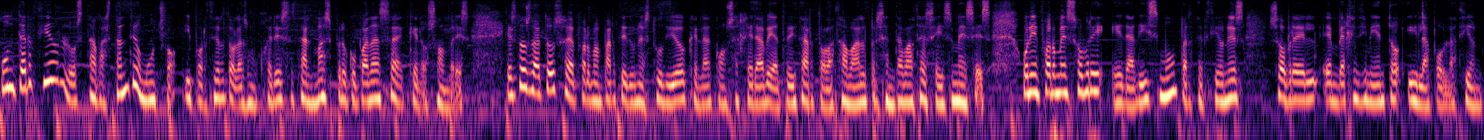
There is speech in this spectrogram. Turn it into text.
Un tercio lo está bastante o mucho. Y por cierto, las mujeres están más preocupadas eh, que los hombres. Estos datos eh, forman parte de un estudio que la consejera Beatriz Artolazabal presentaba hace seis meses. Un informe sobre edadismo, percepciones sobre el envejecimiento y la población.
